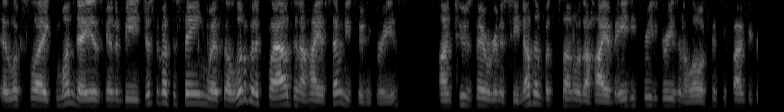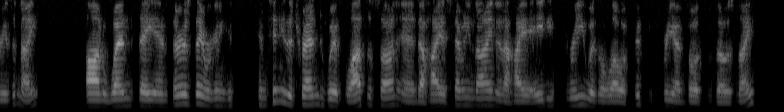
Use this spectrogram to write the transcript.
it looks like Monday is going to be just about the same with a little bit of clouds and a high of 72 degrees. On Tuesday, we're going to see nothing but sun with a high of 83 degrees and a low of 55 degrees at night. On Wednesday and Thursday, we're going to continue the trend with lots of sun and a high of 79 and a high of 83 with a low of 53 on both of those nights.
